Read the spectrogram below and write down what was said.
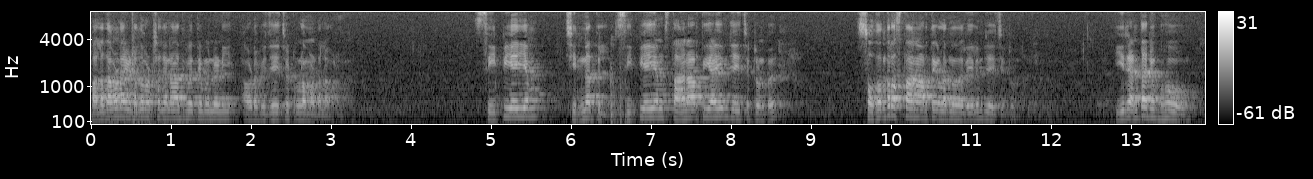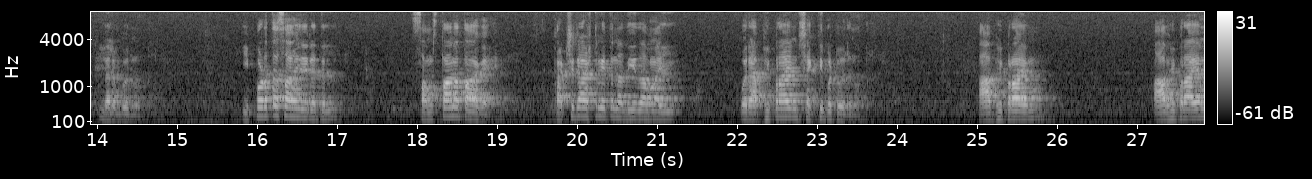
പലതവണ ഇടതുപക്ഷ ജനാധിപത്യ മുന്നണി അവിടെ വിജയിച്ചിട്ടുള്ള മണ്ഡലമാണ്. സി പി ഐ എം ചിഹ്നത്തിൽ സി പി ഐ എം സ്ഥാനാർത്ഥിയായും ജയിച്ചിട്ടുണ്ട്. സ്വതന്ത്ര സ്ഥാനാർത്ഥികൾ എന്ന നിലയിലും ജയിച്ചിട്ടുണ്ട്. ഈ രണ്ടനുഭവവും നിലമ്പൂരിനുണ്ട്. ഇപ്പോഴത്തെ സാഹചര്യത്തിൽ സംസ്ഥാനത്താകെ കക്ഷി രാഷ്ട്രീയത്തിന് അതീതമായി ഒരു അഭിപ്രായം ശക്തിപ്പെട്ടു വരുന്നുണ്ട്. ആ അഭിപ്രായം ആ അഭിപ്രായം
